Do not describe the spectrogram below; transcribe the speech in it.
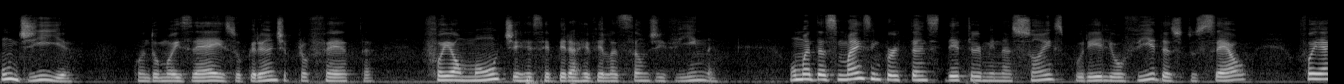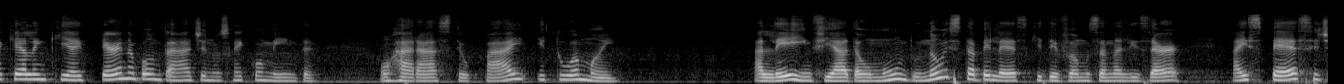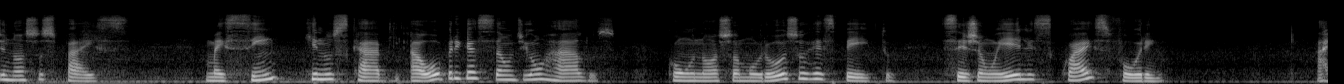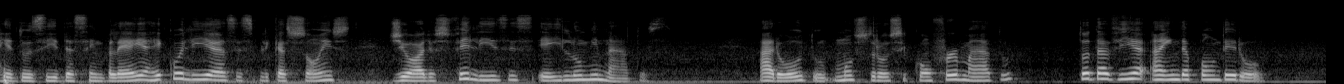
Um dia, quando Moisés, o grande profeta, foi ao monte receber a revelação divina, uma das mais importantes determinações por ele ouvidas do céu foi aquela em que a eterna bondade nos recomenda: honrarás teu pai e tua mãe. A lei enviada ao mundo não estabelece que devamos analisar a espécie de nossos pais, mas sim que nos cabe a obrigação de honrá-los com o nosso amoroso respeito, sejam eles quais forem. A reduzida assembleia recolhia as explicações de olhos felizes e iluminados. Haroldo mostrou-se conformado, todavia ainda ponderou.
